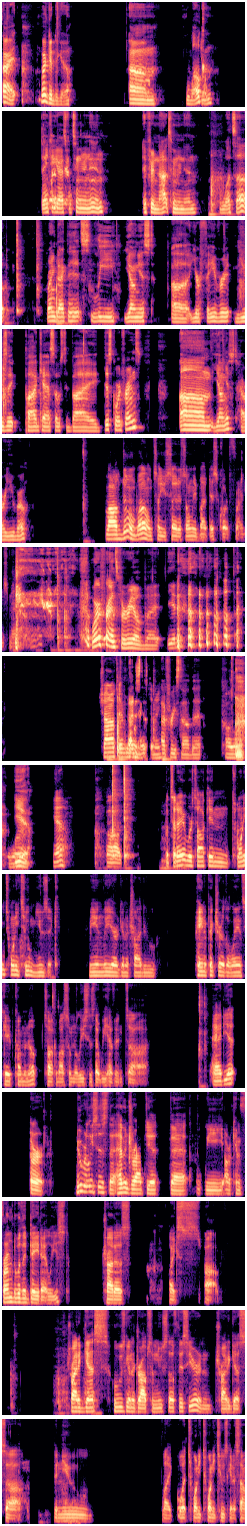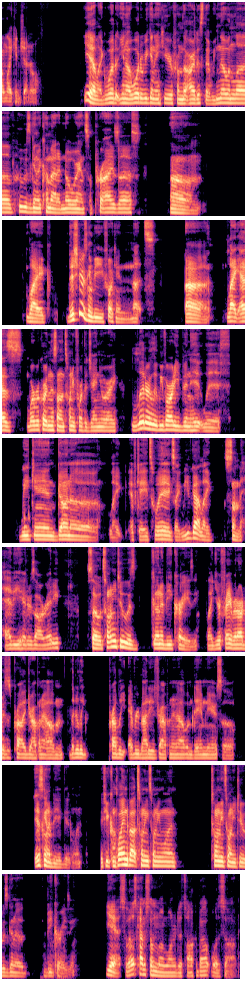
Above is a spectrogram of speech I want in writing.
All right, we're good to go. Um, welcome. Thank you guys for tuning in. If you're not tuning in, what's up? Bring back the hits, Lee Youngest, uh, your favorite music podcast hosted by Discord friends. Um, Youngest, how are you, bro? Well, I'm doing well until you said it's only by Discord friends, man. We're friends for real, but you know, Shout out to I, everyone just, listening. I freestyled that. all over the world. Yeah, Yeah. Uh, but today we're talking 2022 music. Me and Lee are going to try to paint a picture of the landscape coming up, talk about some releases that we haven't uh, had yet, or new releases that haven't dropped yet that we are confirmed with a date at least. Try to like uh, try to guess who's to drop some new stuff this year and try to guess uh, the new like what 2022 is to sound like in general. Yeah. Like, what you know? What are we gonna hear from the artists that we know and love? Who's gonna come out of nowhere and surprise us? Um, like this year is gonna be fucking nuts. Uh, like as we're recording this on the 24th of January, literally we've already been hit with Weeknd, Gunna, like FKA Twigs. Like we've got like some heavy hitters already. So 22 is gonna be crazy. Like your favorite artist is probably dropping an album. Literally, probably everybody is dropping an album, damn near. So it's gonna be a good one. If you complained about 2021, 2022 is gonna be crazy. Yeah, so that was kind of something I wanted to talk about was uh,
